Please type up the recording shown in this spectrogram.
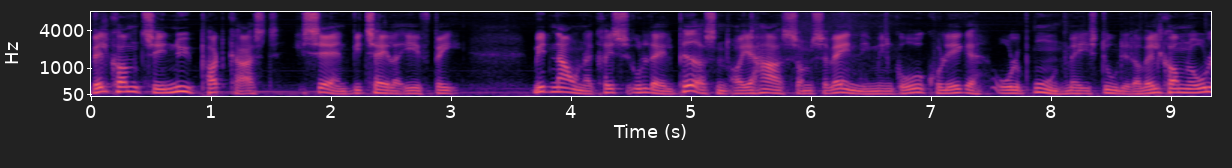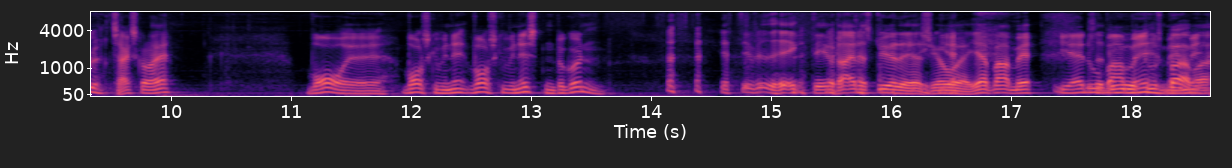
Velkommen til en ny podcast i serien Vi taler EFB. Mit navn er Chris Uldal Pedersen, og jeg har som sædvanlig min gode kollega Ole Brun med i studiet. Og velkommen Ole. Tak skal du have. Hvor, øh, hvor, skal, vi hvor skal vi næsten begynde? Ja, det ved jeg ikke. Det er jo dig, der styrer det her show. Ja. Jeg er bare med. Ja, du er bare du, med, Du spørger men- bare,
